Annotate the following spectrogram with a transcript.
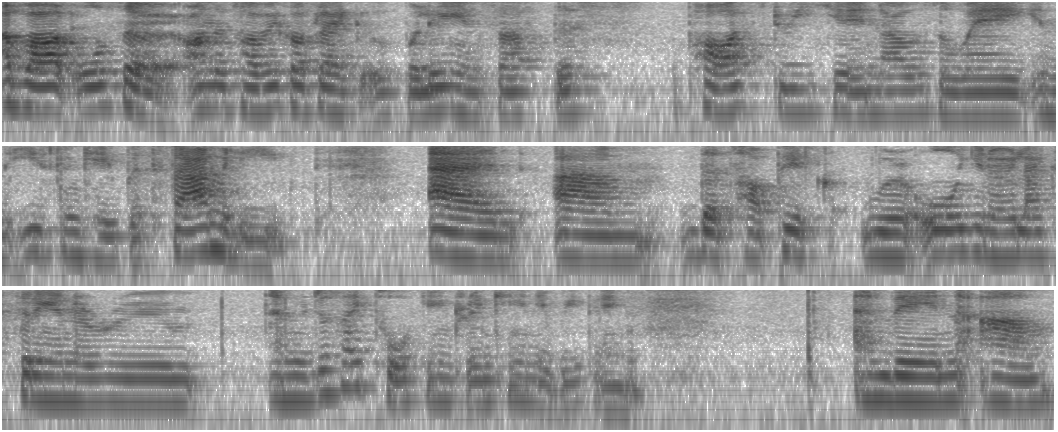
about also on the topic of like bullying and stuff. This past weekend, I was away in the Eastern Cape with family, and um, the topic we're all you know like sitting in a room and we're just like talking, drinking, and everything, and then um,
